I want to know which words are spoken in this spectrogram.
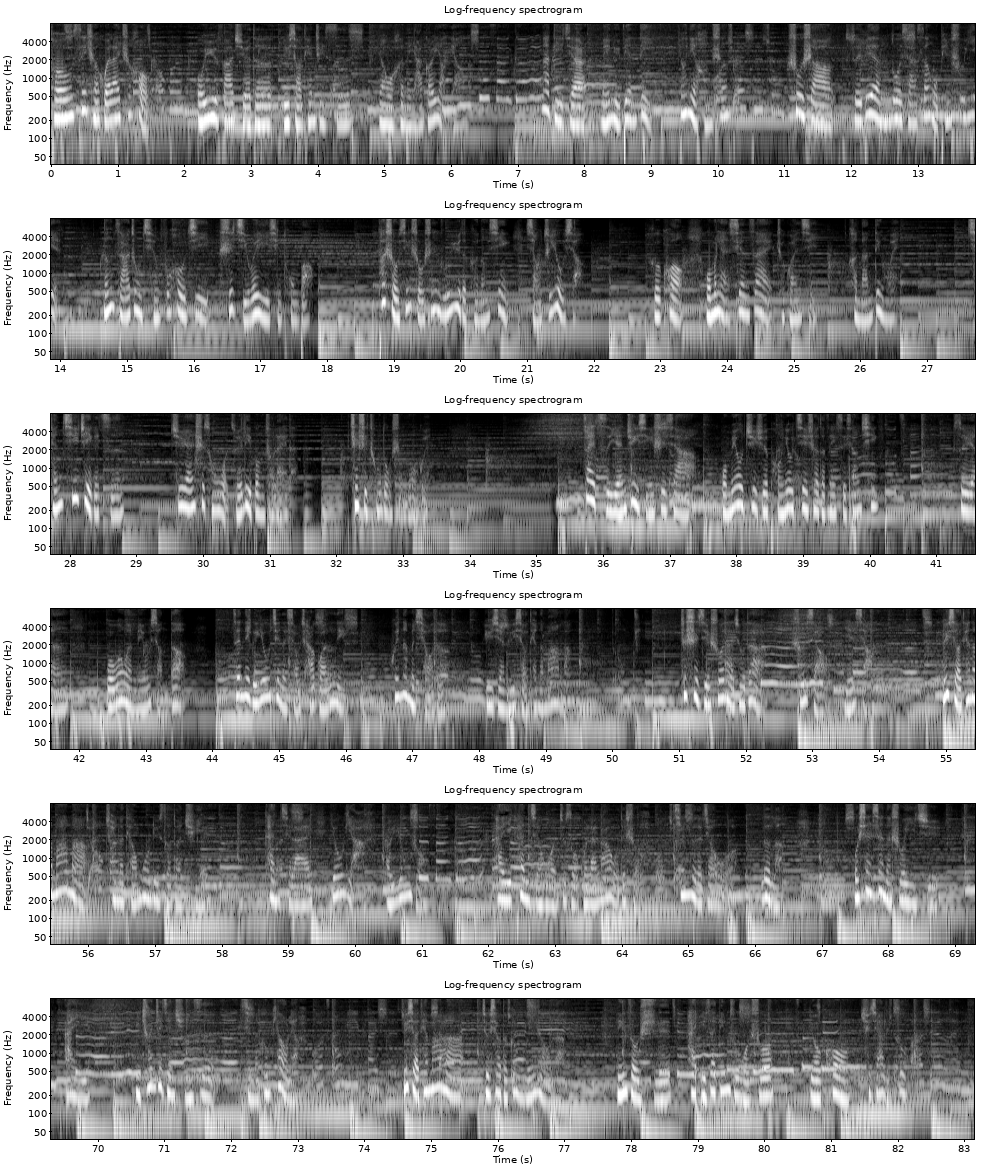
从 C 城回来之后，我愈发觉得吕小天这厮让我恨得牙根痒痒了。那地界儿美女遍地，妖孽横生，树上随便落下三五片树叶，能砸中前赴后继十几位异性同胞。他手心守身如玉的可能性小之又小，何况我们俩现在这关系很难定位。前妻这个词。居然是从我嘴里蹦出来的，真是冲动神魔鬼！在此严峻形势下，我没有拒绝朋友介绍的那次相亲。虽然我万万没有想到，在那个幽静的小茶馆里，会那么巧的遇见吕小天的妈妈。这世界说大就大，说小也小。吕小天的妈妈穿了条墨绿色短裙。看起来优雅而雍容。他一看见我就走过来拉我的手，亲热的叫我乐乐。我讪讪地说一句：“阿姨，你穿这件裙子显得更漂亮。”于小天妈妈就笑得更温柔了。临走时还一再叮嘱我说：“有空去家里坐。”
